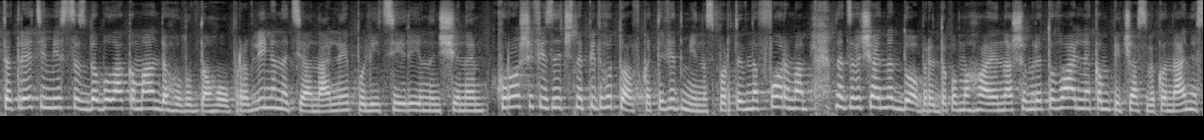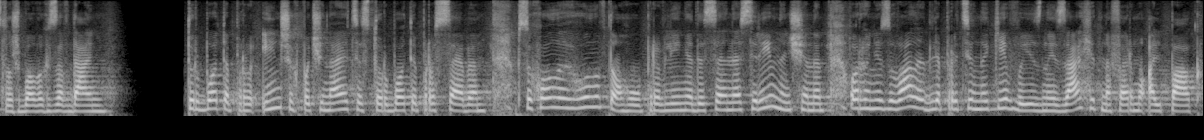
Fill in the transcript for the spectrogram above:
Та третє місце здобула команда головного управління Національної поліції Рівненщини. Хороша фізична підготовка та відмінна спортивна форма надзвичайно добре допомагає нашим рятувальникам під час виконання службових завдань. Турбота про інших починається з турботи про себе. Психологи головного управління ДСНС Рівненщини організували для працівників виїзний захід на ферму Альпак.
